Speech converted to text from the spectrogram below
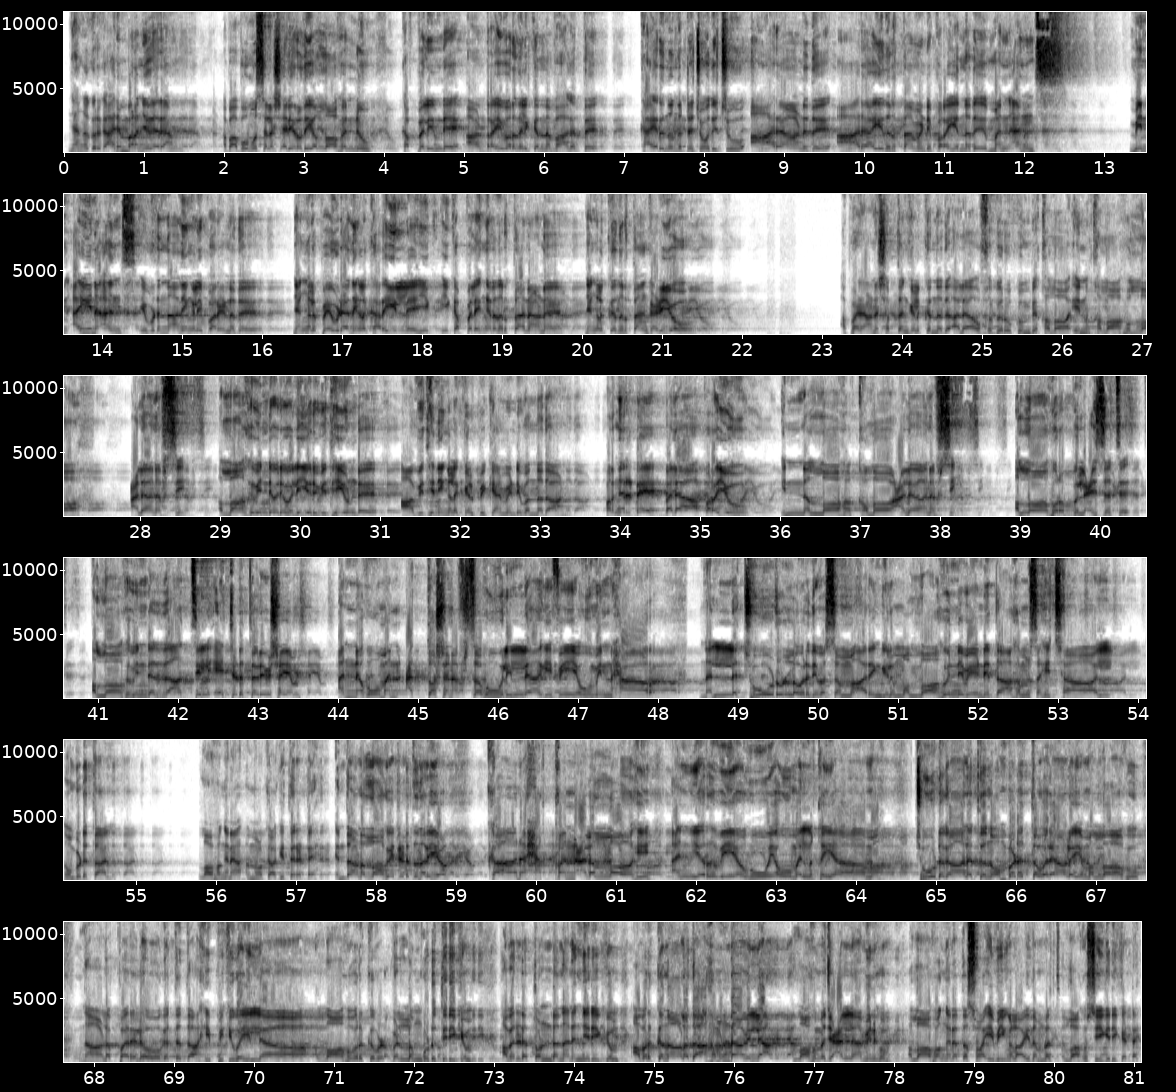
ഞങ്ങൾക്കൊരു കാര്യം പറഞ്ഞു തരാം. അപ്പൊ അബൂ മുസല റളിയല്ലാഹു കപ്പലിന്റെ ആ ഡ്രൈവർ നിൽക്കുന്ന ഭാഗത്ത് കയറി നിന്നിട്ട് ചോദിച്ചു ആരാണിത്? ആരായി നിർത്താൻ വേണ്ടി പറയുന്നത്? മൻ അൻസ്. മിൻ ഐന അൻസ്? എവിടുന്നാ നിങ്ങൾ ഈ പറയുന്നത്? ഞങ്ങളിപ്പോ എവിടെയാ നിങ്ങൾക്ക് അറിയില്ലേ ഈ ഈ കപ്പൽ എങ്ങനെ നിർത്താനാണ്? ഞങ്ങൾക്ക് നിർത്താൻ കഴിയോ? അപ്പോഴാണ് ശബ്ദം കേൾക്കുന്നത് അല അലാ നഫ്സി അള്ളാഹുവിന്റെ ഒരു വലിയൊരു വിധിയുണ്ട് ആ വിധി നിങ്ങളെ കേൾപ്പിക്കാൻ വേണ്ടി വന്നതാണ്. പറഞ്ഞിരട്ടെ? ബല പറയൂ. ഇന്നല്ലാഹ അലാ നഫ്സി. അള്ളാഹു റബ്ബുൽ ഇസ്സത്ത്. അള്ളാഹുവിന്റെ ദാത്തിൽ ഏറ്റെടുത്ത ഒരു വിഷയം. അന്നഹു മൻ അത്വശ നഫ്സഹു ലില്ലാഹി ഫീ യൗമിൻ ഹാർ. നല്ല ചൂടുള്ള ഒരു ദിവസം ആരെങ്കിലും അള്ളാഹുവിന് വേണ്ടി ദാഹം സഹിച്ചാൽ നോമ്പെടുത്താൽ. അള്ളാഹു അങ്ങനെ നോക്കാക്കി തരട്ടെ. എന്താണ് അള്ളാഹു ഏറ്റെടുത്തെന്നറിയോ ചൂടുകാലത്ത് നോമ്പെടുത്ത ഒരാളെയും അള്ളാഹു നാളെ പരലോകത്ത് ദാഹിപ്പിക്കുകയില്ല. അള്ളാഹു അവർക്ക് വെള്ളം കൊടുത്തിരിക്കും. അവരുടെ തൊണ്ട നനഞ്ഞിരിക്കും. അവർക്ക് നാളെ ദാഹമുണ്ടാവില്ല. അള്ളാഹു അള്ളാഹു അങ്ങനത്തെ സ്വായിമീങ്ങളായി നമ്മൾ അള്ളാഹു സ്വീകരിക്കട്ടെ.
